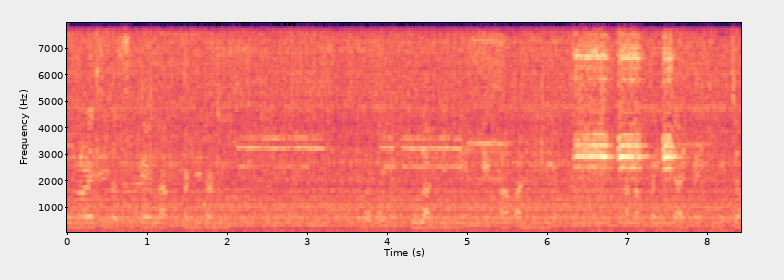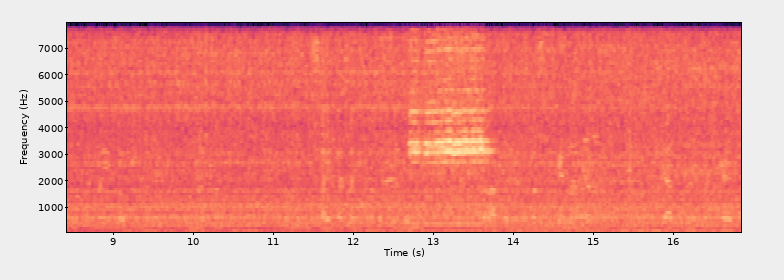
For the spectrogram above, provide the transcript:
उन्हाळ्याची लस्सी प्यायला थंडी थंडी. बघा एक फुल आणलेली आहे एक काप आणलेली आहे. आता काही चाय प्यायची इच्छा होत नाही बघीमध्ये उन्हाचा म्हणून साईडला साईडला लस्सी घेऊन तर आता लस्सी पिणार आहे. त्यात तुम्ही पण प्यायला.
